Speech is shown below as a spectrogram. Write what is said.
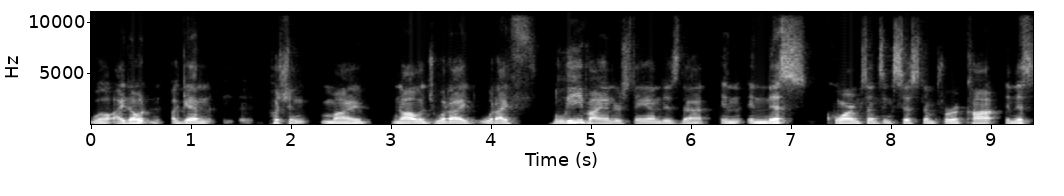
Well, I don't, again, pushing my knowledge, what I, what I believe I understand is that in, in this quorum sensing system for a, co- in this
